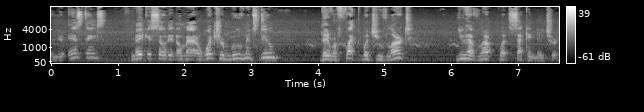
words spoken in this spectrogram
When your instincts make it so that no matter what your movements do, they reflect what you've learned, you have learned what second nature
